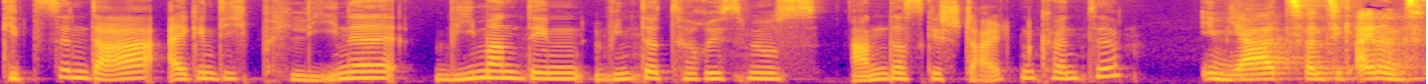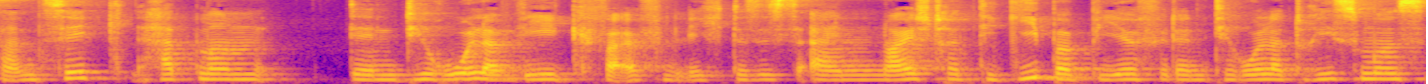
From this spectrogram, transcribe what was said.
Gibt es denn da eigentlich Pläne, wie man den Wintertourismus anders gestalten könnte? Im Jahr 2021 hat man den Tiroler Weg veröffentlicht. Das ist ein neues Strategiepapier für den Tiroler Tourismus,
